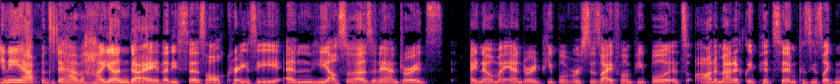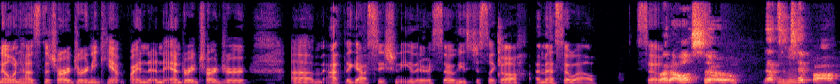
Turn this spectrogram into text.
And he happens to have a Hyundai that he says all crazy, and he also has an Android I know my Android people versus iPhone people, it's automatically pits him because he's like, no one has the charger and he can't find an Android charger um, at the gas station either. So he's just like, oh, I'm SOL. So, but also that's mm-hmm. a tip off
